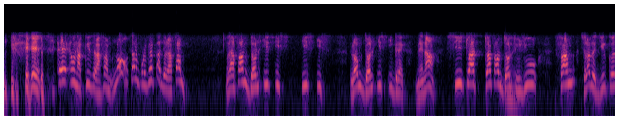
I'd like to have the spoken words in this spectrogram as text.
Et on accuse la femme. Non, ça ne provient pas de la femme. La femme donne is, is, is, is. L'homme donne is, y. Maintenant, si toi, toi femme, donne toujours femme, cela veut dire que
